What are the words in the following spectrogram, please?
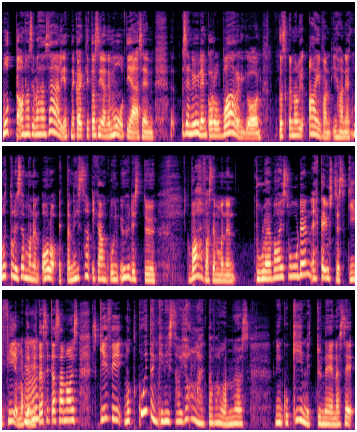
Mutta onhan se vähän sääli, että ne kaikki tosiaan ne muut jää sen, sen yhden korun varjoon, koska ne oli aivan ihania. Mulle tuli semmoinen olo, että niissä on ikään kuin yhdistyy vahva semmoinen tulevaisuuden, ehkä just se skifi, en mä tiedä mm. mitä sitä sanoisi, skifi, mutta kuitenkin niissä on jollain tavalla myös niin kuin kiinnittyneenä se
